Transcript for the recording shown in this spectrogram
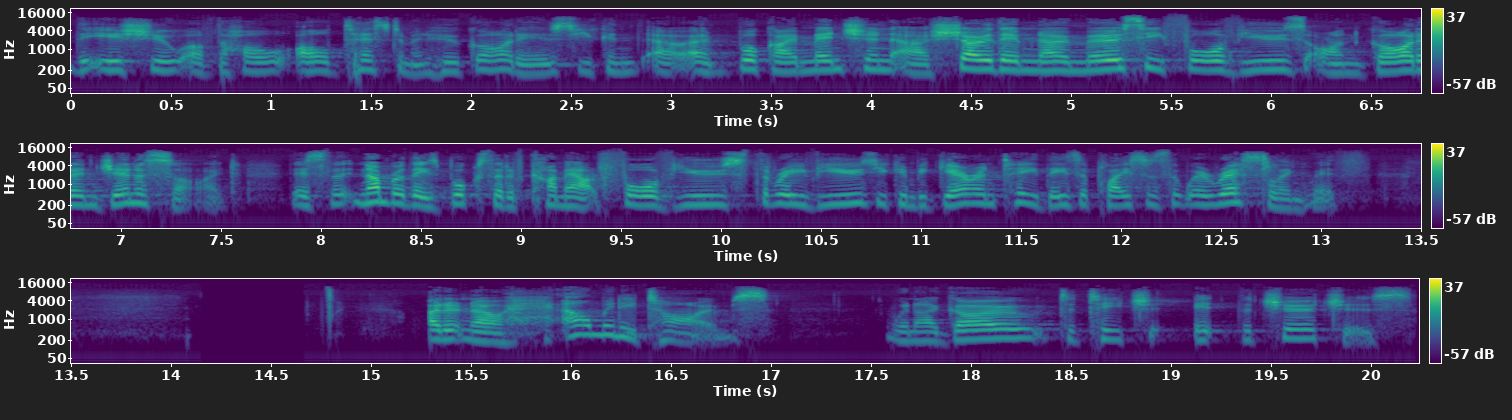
the issue of the whole Old Testament, who God is, you can uh, a book I mentioned, uh, "Show Them No Mercy: Four Views on God and Genocide." There's a number of these books that have come out, four views, three views. You can be guaranteed these are places that we're wrestling with. I don't know how many times when I go to teach at the churches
